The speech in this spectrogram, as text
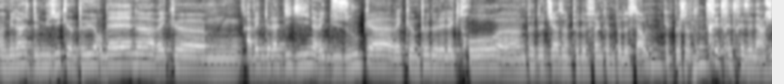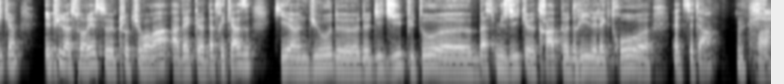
un mélange de musique un peu urbaine avec euh, avec de la biguine, avec du zouk, avec un peu de l'électro, euh, un peu de jazz, un peu de funk, un peu de soul, quelque chose de très très très énergique. Et puis la soirée se clôturera avec Datrikaz, qui est un duo de, de DJ plutôt euh, basse musique, trap, drill, électro, euh, etc. Voilà.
